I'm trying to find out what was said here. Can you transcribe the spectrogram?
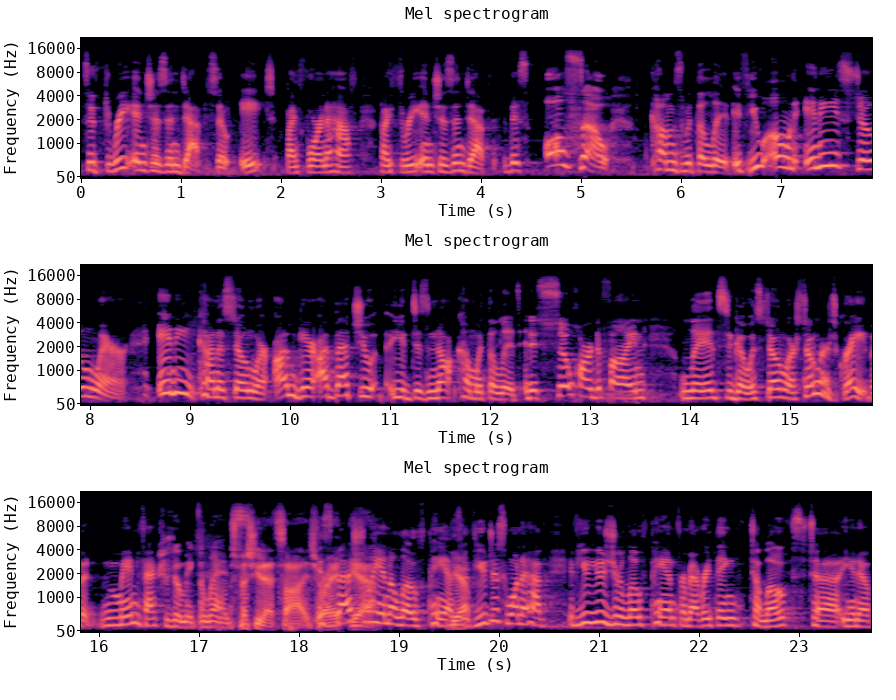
So three inches in depth. So eight by four and a half by three inches in depth. This also comes with a lid. If you own any stoneware, any kind of stoneware, I'm gar- I bet you it does not come with the lids. It is so hard to find lids to go with stoneware. Stoneware is great, but manufacturers don't make the lids. Especially that size, right? Especially yeah. in a loaf pan. So if you just want to have, if you use your loaf pan from everything to loaves to, you know,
